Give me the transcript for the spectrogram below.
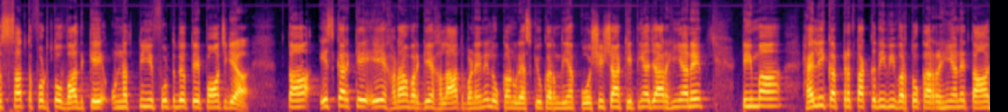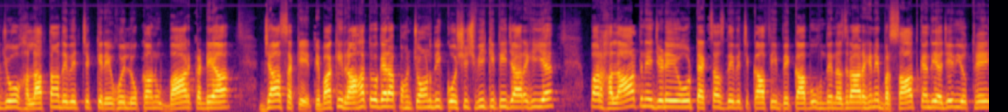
7 ਫੁੱਟ ਤੋਂ ਵੱਧ ਕੇ 29 ਫੁੱਟ ਦੇ ਉੱਤੇ ਪਹੁੰਚ ਗਿਆ। ਤਾਂ ਇਸ ਕਰਕੇ ਇਹ ਹੜ੍ਹਾਂ ਵਰਗੇ ਹਾਲਾਤ ਬਣੇ ਨੇ, ਲੋਕਾਂ ਨੂੰ ਰੈਸਕਿਊ ਕਰਨ ਦੀਆਂ ਕੋਸ਼ਿਸ਼ਾਂ ਕੀਤੀਆਂ ਜਾ ਰਹੀਆਂ ਨੇ। ਟੀਮਾਂ ਹੈਲੀਕਾਪਟਰ ਤੱਕ ਦੀ ਵੀ ਵਰਤੋਂ ਕਰ ਰਹੀਆਂ ਨੇ ਤਾਂ ਜੋ ਹਾਲਾਤਾਂ ਦੇ ਵਿੱਚ ਘਿਰੇ ਹੋਏ ਲੋਕਾਂ ਨੂੰ ਬਾਹਰ ਕੱਢਿਆ ਜਾ ਸਕੇ। ਤੇ ਬਾਕੀ ਰਾਹਤ ਵਗੈਰਾ ਪਹੁੰਚਾਉਣ ਦੀ ਕੋਸ਼ਿਸ਼ ਵੀ ਕੀਤੀ ਜਾ ਰਹੀ ਹੈ, ਪਰ ਹਾਲਾਤ ਨੇ ਜਿਹੜੇ ਉਹ ਟੈਕਸਸ ਦੇ ਵਿੱਚ ਕਾਫੀ ਬੇਕਾਬੂ ਹੁੰਦੇ ਨਜ਼ਰ ਆ ਰਹੇ ਨੇ। ਬਰਸਾਤ ਕਹਿੰਦੇ ਅਜੇ ਵੀ ਉੱਥੇ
